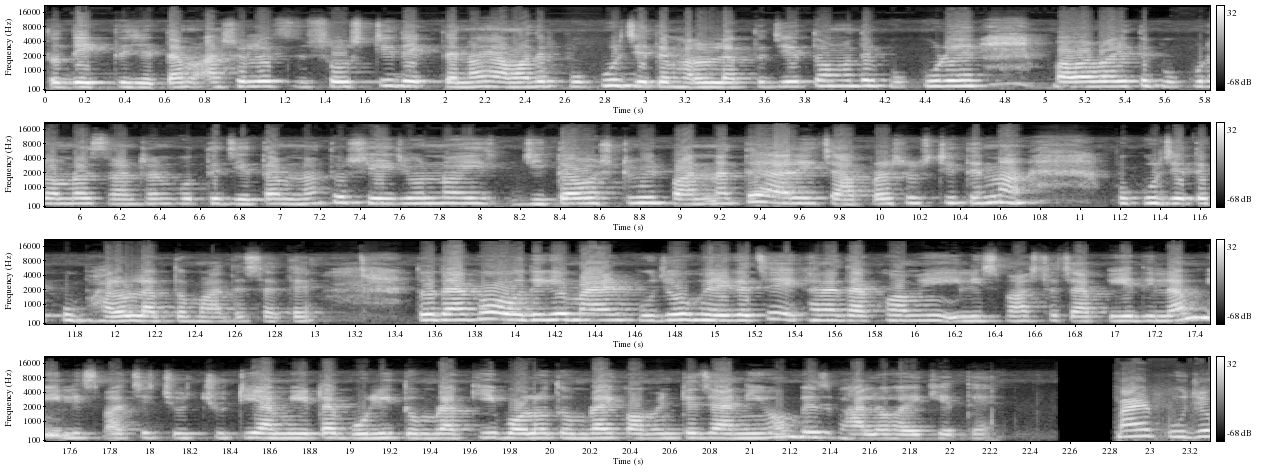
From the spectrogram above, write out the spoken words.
তো দেখতে যেতাম। আসলে ষষ্ঠী দেখতে নয়, আমাদের পুকুর যেতে ভালো লাগতো। যেহেতু আমাদের পুকুরে, বাবার বাড়িতে পুকুর আমরা স্নান টান করতে যেতাম না। তো সেই জন্য এই জিতা অষ্টমীর পান্নাতে আর এই চাপড়া ষষ্ঠীতে না পুকুর যেতে খুব ভালো লাগতো মাদের সাথে। তো দেখো, ওদিকে মায়ের পুজো হয়ে গেছে। এখানে দেখো, আমি ইলিশ মাছটা চাপিয়ে দিলাম। ইলিশ মাছের চুটচুটি আমি এটা বলি, তোমরা কি বলো তোমরাই কমেন্টে জানিও। বেশ ভালো হয় খেতে। মায়ের পুজো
